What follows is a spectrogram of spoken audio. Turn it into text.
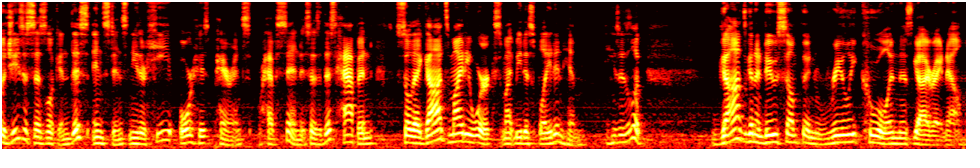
So Jesus says, look, in this instance, neither he or his parents have sinned. It says, this happened so that God's mighty works might be displayed in him. He says, look, God's going to do something really cool in this guy right now.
